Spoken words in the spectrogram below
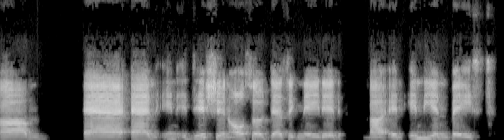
um, and, and, in addition, also designated uh, an Indian-based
